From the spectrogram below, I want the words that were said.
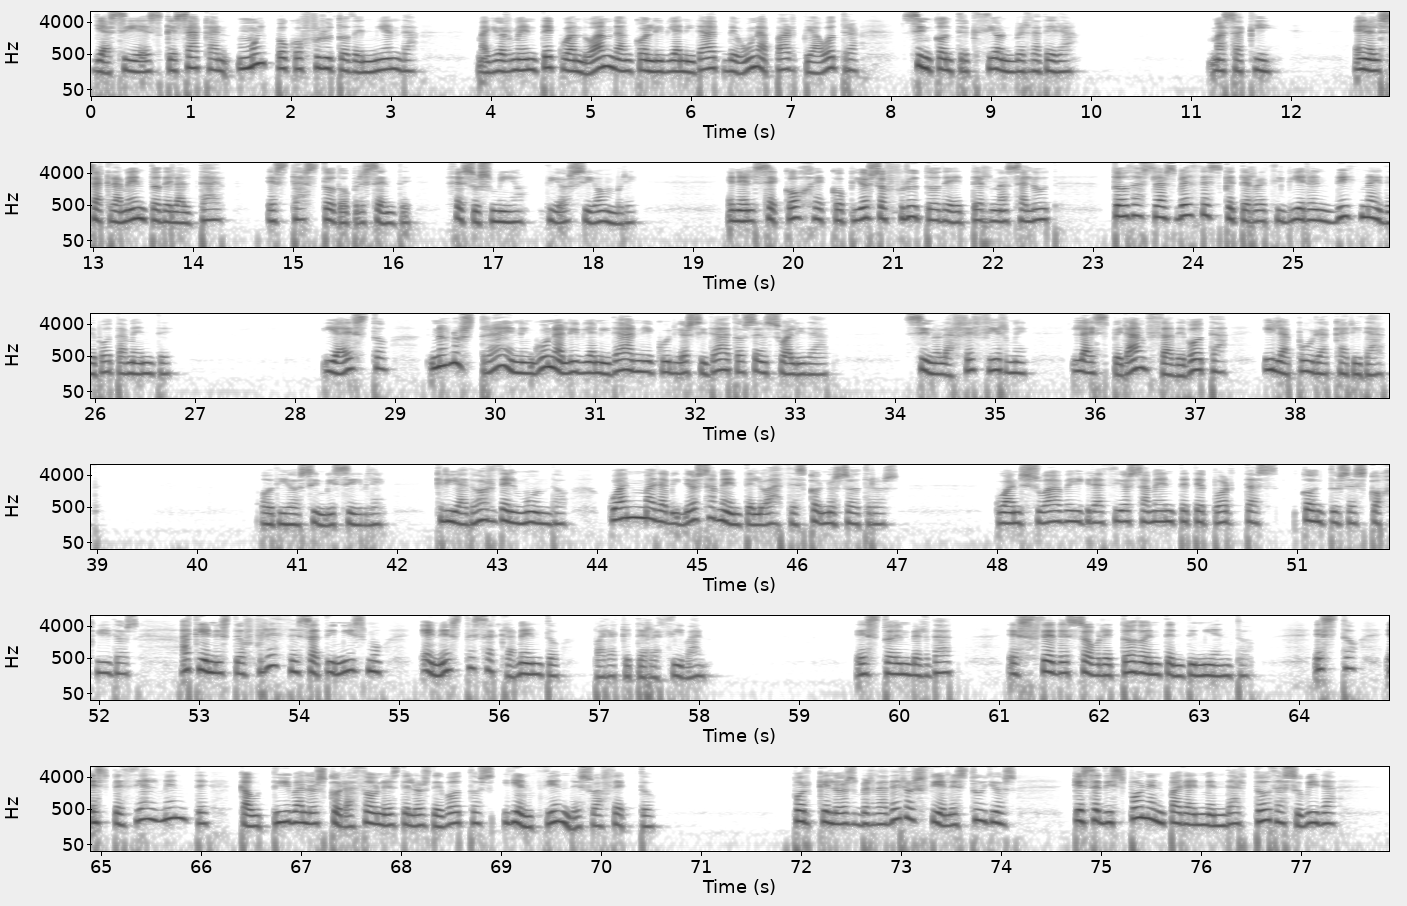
y así es que sacan muy poco fruto de enmienda, mayormente cuando andan con livianidad de una parte a otra, sin contrición verdadera. Mas aquí, en el sacramento del altar, estás todo presente, Jesús mío, Dios y hombre. En él se coge copioso fruto de eterna salud todas las veces que te recibieren digna y devotamente. Y a esto no nos trae ninguna livianidad ni curiosidad o sensualidad, sino la fe firme, la esperanza devota y la pura caridad. Oh Dios invisible, Criador del mundo, cuán maravillosamente lo haces con nosotros, cuán suave y graciosamente te portas con tus escogidos, a quienes te ofreces a ti mismo en este sacramento para que te reciban. Esto en verdad excede sobre todo entendimiento. Esto especialmente cautiva los corazones de los devotos y enciende su afecto. Porque los verdaderos fieles tuyos, que se disponen para enmendar toda su vida,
